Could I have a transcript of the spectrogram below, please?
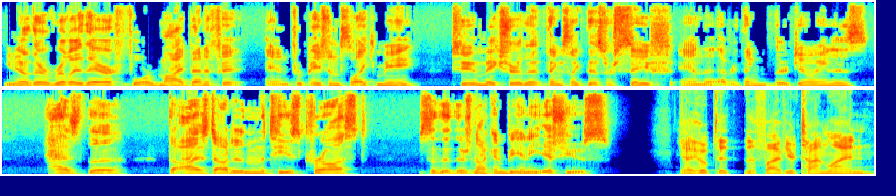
you know, they're really there for my benefit and for patients like me to make sure that things like this are safe and that everything they're doing is has the the I's dotted and the T's crossed so that there's not going to be any issues. Yeah, I hope that the five year timeline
